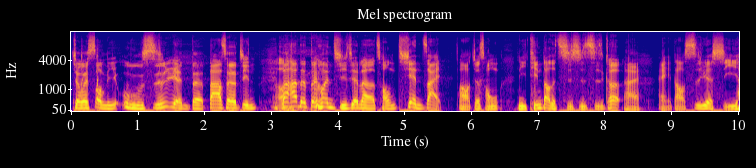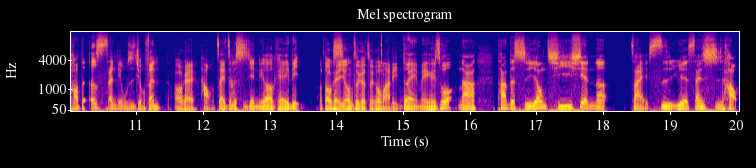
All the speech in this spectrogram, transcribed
就会送你五十元的搭车金。那它的兑换期间呢，从现在哦，就从你听到的此时此刻，哎哎，到四月十一号的二十三点五十九分。OK，好，在这个时间你都可以领，都可以用这个折扣码领。对，没错。那它的使用期限呢，在四月三十号的。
